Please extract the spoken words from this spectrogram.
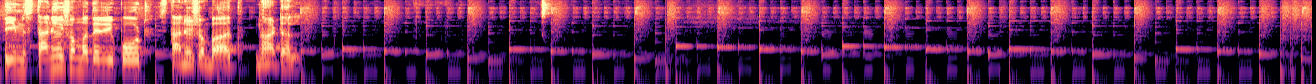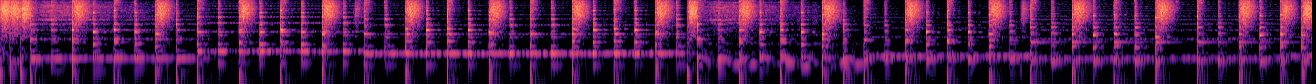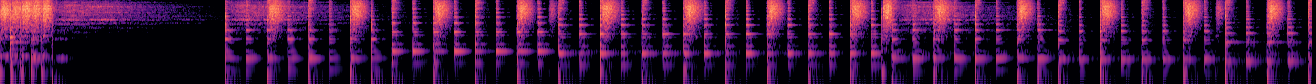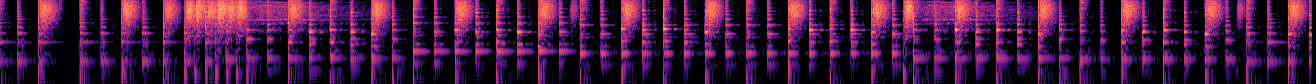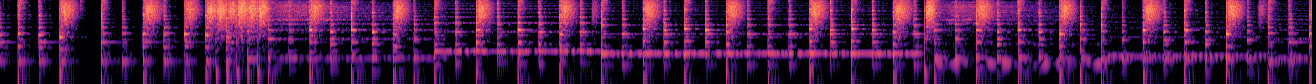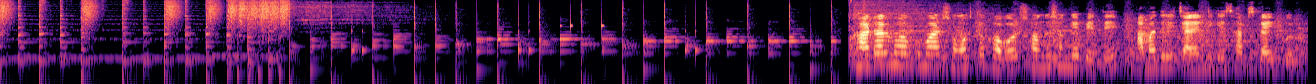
টিম স্থানীয় সংবাদের রিপোর্ট, স্থানীয় সংবাদ, ঘাটাল। ঘাটাল মহকুমার সমস্ত খবর সঙ্গে সঙ্গে পেতে আমাদের এই চ্যানেলটিকে সাবস্ক্রাইব করুন।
